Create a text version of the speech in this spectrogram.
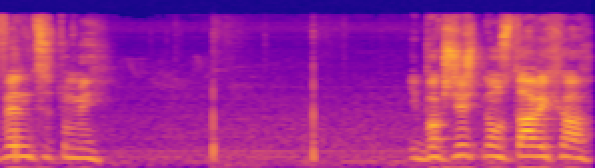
Кафенцето ми. И бакшиш не оставиха.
